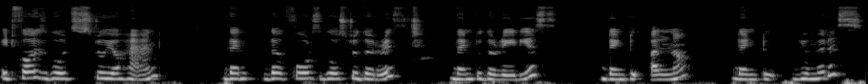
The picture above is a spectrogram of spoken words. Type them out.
it first goes to your hand, then the force goes to the wrist, then to the radius, then to ulna, then to humerus,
